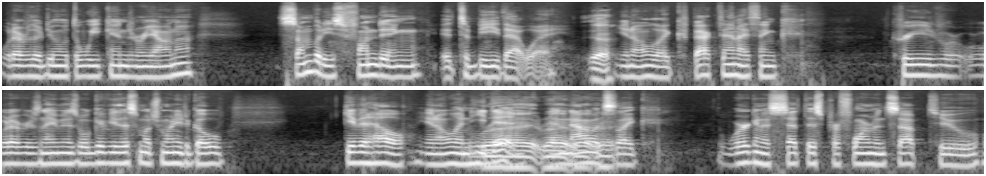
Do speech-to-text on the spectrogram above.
whatever they're doing with the Weeknd and rihanna somebody's funding it to be that way. Yeah. you know like back then i think creed or, or whatever his name is will give you this much money to go give it hell you know and he Right, did. Right, and now right, it's like we're gonna set this performance up to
